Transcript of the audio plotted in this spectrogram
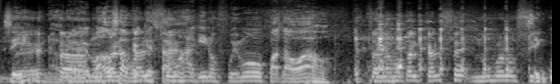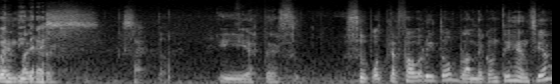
Sí, de esta pausa porque calce. estamos aquí, nos fuimos pata abajo. Esta es la nota al calce número 53. 53. Exacto. Y este es su, su podcast favorito, Plan de Contingencia.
